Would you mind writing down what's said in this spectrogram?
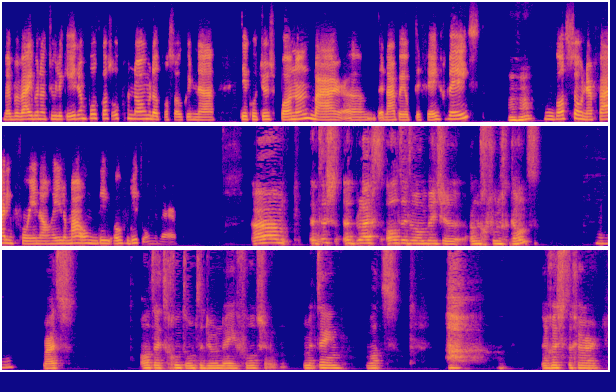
We hebben, wij hebben natuurlijk eerder een podcast opgenomen. Dat was ook een eh tikkeltje spannend. Maar ehm, daarna ben je op tv geweest. Mhm. Hoe was zo'n ervaring voor je nou helemaal om die, over dit onderwerp? Ehm, het, is, het blijft altijd wel een beetje aan de gevoelige kant. Mhm. Maar het is altijd goed om te doen. En je voelt je meteen wat ah, rustiger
